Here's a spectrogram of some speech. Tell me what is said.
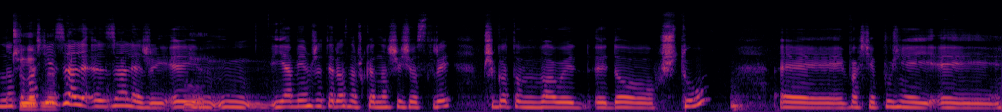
No to czy właśnie jednak- zale, zależy. Nie. Ja wiem, że teraz na przykład nasze siostry przygotowywały e, do chrztu. E, właśnie później, e,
